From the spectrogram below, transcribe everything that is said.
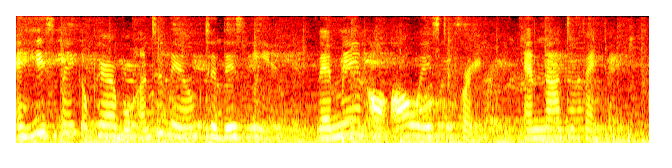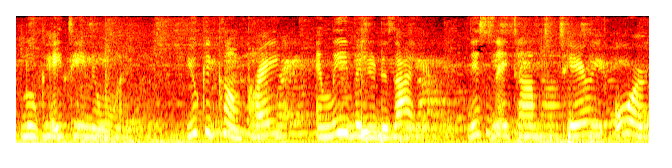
And he spake a parable unto them to this end, that men ought always to pray, and not to faint. Luke 18 and 1. You can come pray and leave as you desire. This is a time to tarry or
